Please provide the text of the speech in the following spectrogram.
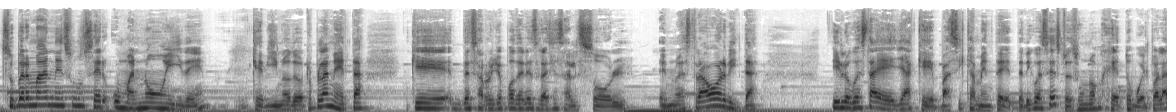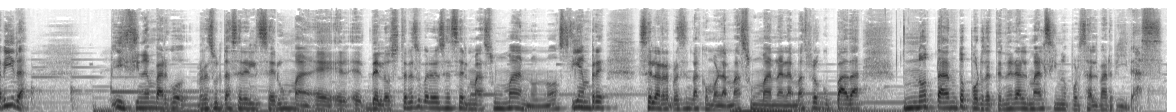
Superman es un ser humanoide que vino de otro planeta, que desarrolló poderes gracias al Sol en nuestra órbita. Y luego está ella, que básicamente, te digo, es esto, es un objeto vuelto a la vida. Y sin embargo, resulta ser el ser humano, de los tres superhéroes es el más humano, ¿no? Siempre se la representa como la más humana, la más preocupada, no tanto por detener al mal, sino por salvar vidas.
